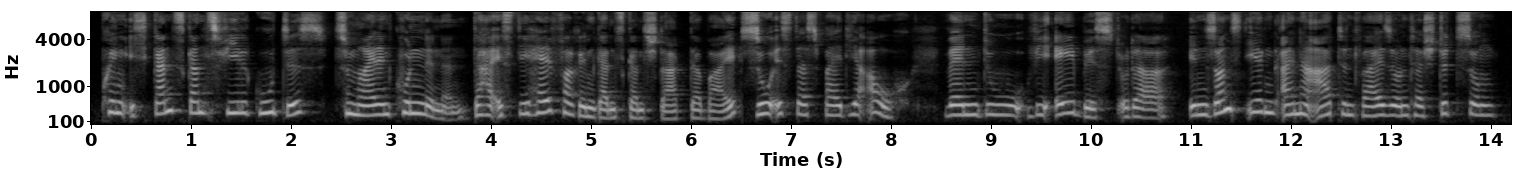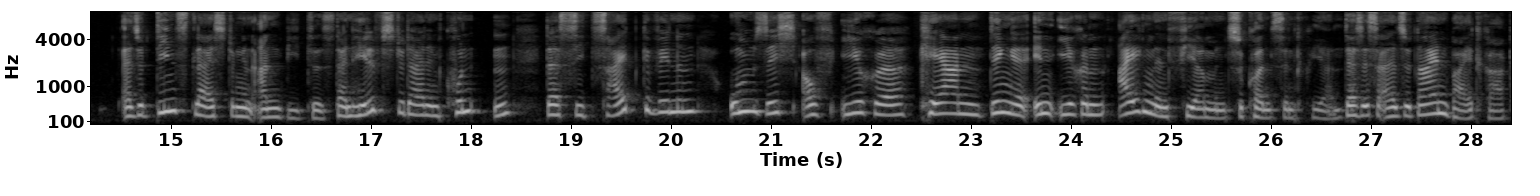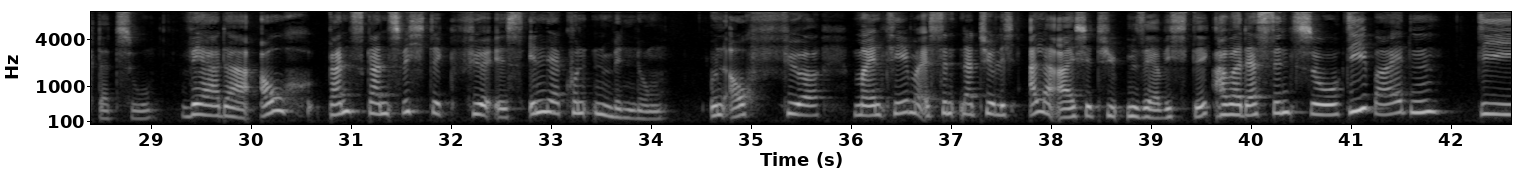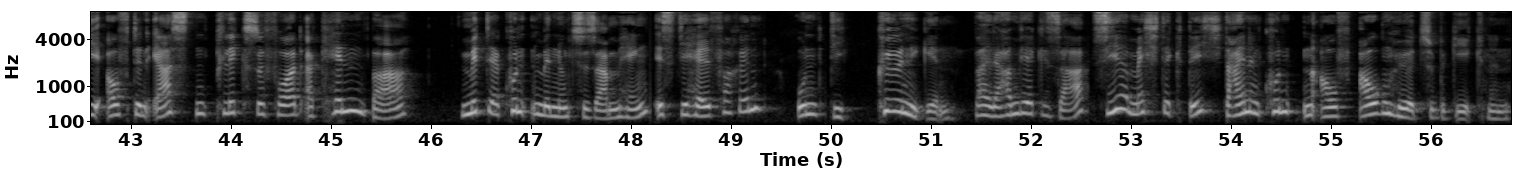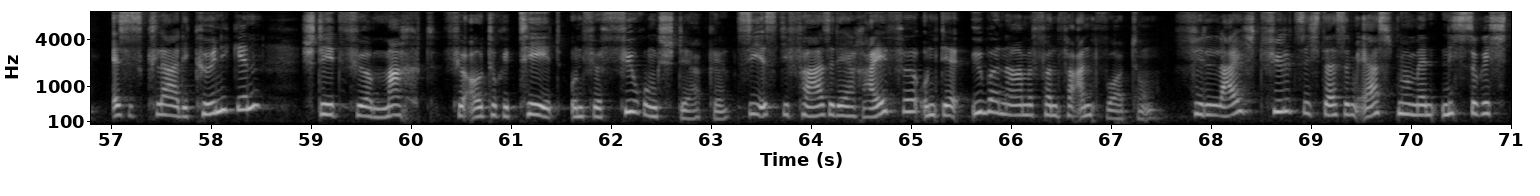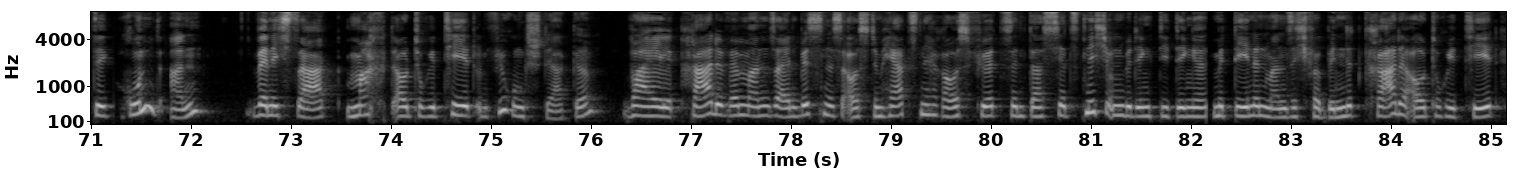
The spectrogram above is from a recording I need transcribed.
bringe ich ganz, ganz viel Gutes zu meinen Kundinnen. Da ist die Helferin ganz, ganz stark dabei. So ist das bei dir auch. Wenn du VA bist oder in sonst irgendeiner Art und Weise Unterstützung also Dienstleistungen anbietest, dann hilfst du deinen Kunden, dass sie Zeit gewinnen, um sich auf ihre Kerndinge in ihren eigenen Firmen zu konzentrieren. Das ist also dein Beitrag dazu. Wer da auch ganz, ganz wichtig für ist in der Kundenbindung und auch für mein Thema. Es sind natürlich alle Archetypen sehr wichtig, aber das sind so die beiden die auf den ersten Blick sofort erkennbar mit der Kundenbindung zusammenhängen, ist die Helferin und die Königin. Weil da haben wir gesagt, sie ermächtigt dich, deinen Kunden auf Augenhöhe zu begegnen. Es ist klar, die Königin steht für Macht, für Autorität und für Führungsstärke. Sie ist die Phase der Reife und der Übernahme von Verantwortung. Vielleicht fühlt sich das im ersten Moment nicht so richtig rund an, wenn ich sage Macht, Autorität und Führungsstärke, weil gerade wenn man sein Business aus dem Herzen herausführt, sind das jetzt nicht unbedingt die Dinge, mit denen man sich verbindet. Gerade Autorität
